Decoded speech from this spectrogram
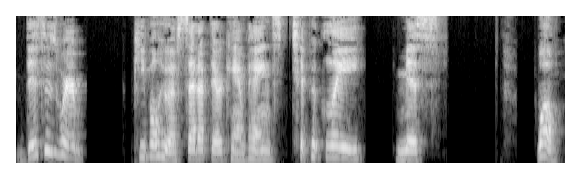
this is where people who have set up their campaigns typically miss. Well,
